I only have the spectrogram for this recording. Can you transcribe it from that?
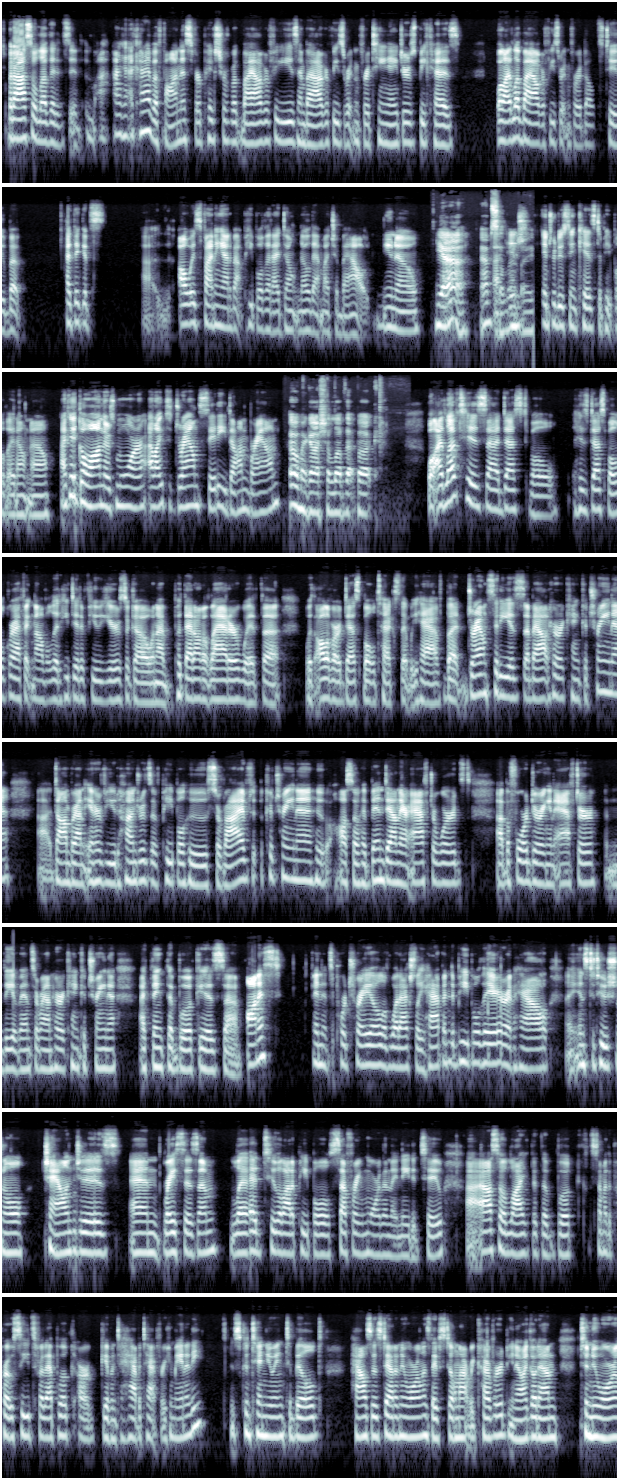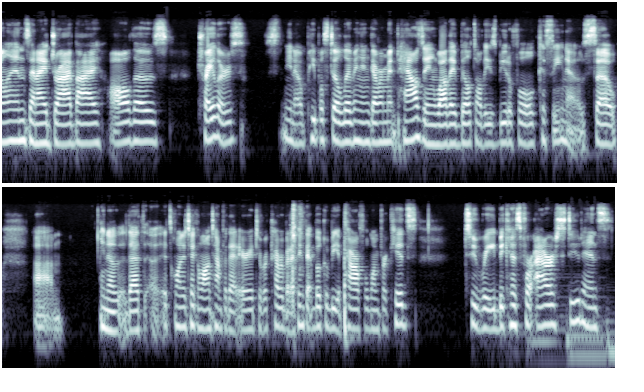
but I also love that it's. It, I, I kind of have a fondness for picture book biographies and biographies written for teenagers because, well, I love biographies written for adults too, but I think it's uh, always finding out about people that I don't know that much about. You know, yeah, uh, absolutely. in- introducing kids to people they don't know. I could go on. There's more. I like to Drowned City, Don Brown. oh my gosh, I love that book. Well, I loved his uh, Dust Bowl, his Dust Bowl graphic novel that he did a few years ago, and I put that on a ladder with uh, with all of our Dust Bowl texts that we have. But Drowned City is about Hurricane Katrina. Uh, Don Brown interviewed hundreds of people who survived Katrina, who also have been down there afterwards, uh, before, during, and after the events around Hurricane Katrina. I think the book is uh, honest in its portrayal of what actually happened to people there and how uh, institutional challenges and racism led to a lot of people suffering more than they needed to. Uh, I also like that the book, some of the proceeds for that book are given to Habitat for Humanity. It's continuing to build houses down in New Orleans. They've still not recovered. You know, I go down to New Orleans and I drive by all those trailers you know people still living in government housing while they've built all these beautiful casinos so um, you know that uh, it's going to take a long time for that area to recover but i think that book would be a powerful one for kids to read because for our students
